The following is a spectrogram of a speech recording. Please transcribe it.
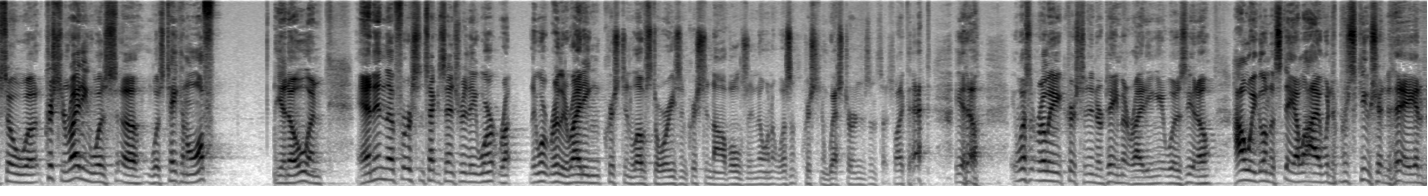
so Christian writing was, was taken off, you know, and, and in the first and second century, they weren't they weren't really writing Christian love stories and Christian novels, you know, and it wasn't Christian westerns and such like that. You know, it wasn't really Christian entertainment writing. It was, you know, how are we going to stay alive with the persecution today, and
